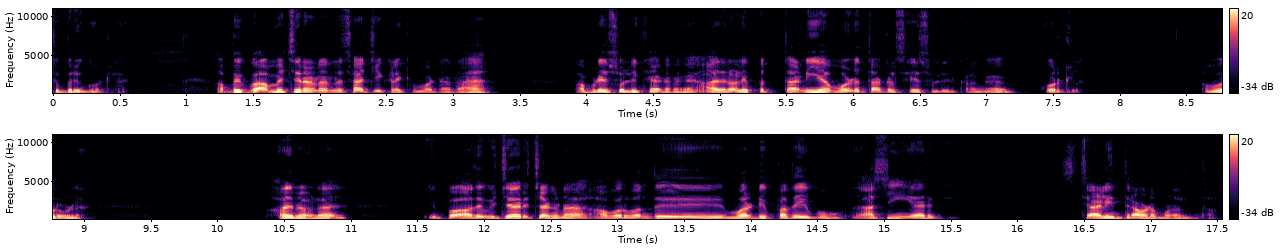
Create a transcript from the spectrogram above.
சுப்ரீம் கோர்ட்டில் அப்போ இப்போ அமைச்சரான சாட்சி கலைக்க மாட்டாரா? அப்படியே சொல்லி கேட்குறாங்க. அதனால் இப்போ தனியாக மனு தாக்கல் செய்ய சொல்லியிருக்காங்க கோர்ட்டில் அமர்வில். அதனால் இப்போ அதை விசாரித்தாங்கன்னா அவர் வந்து மறுபடியும் பதவி போகும். அசிங்கம் யாருக்கு? ஸ்டாலின் திராவிட மாடல் தான்.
